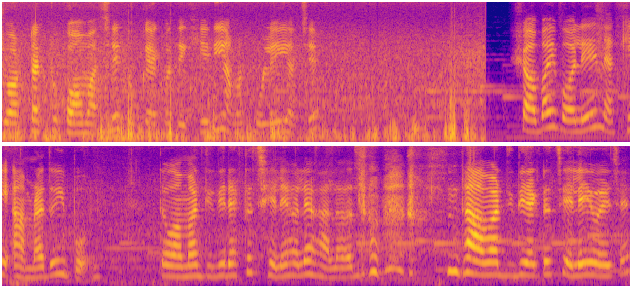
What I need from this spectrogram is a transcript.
জ্বরটা একটু কম আছে, তোকে একবার দেখিয়ে দিই, আমার কোলেই আছে। সবাই বলে নাকি আমরা দুই বোন। তো আমার দিদির একটা ছেলে হলে ভালো হতো। তা আমার দিদির একটা ছেলেই হয়েছে।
